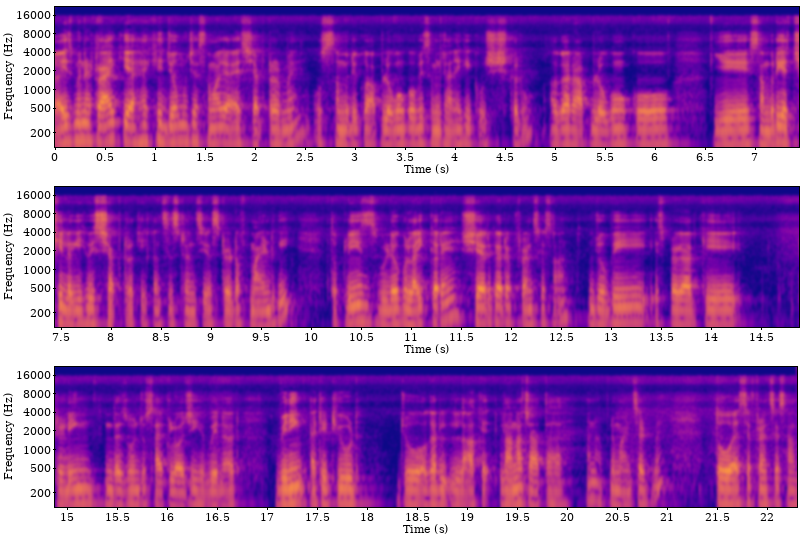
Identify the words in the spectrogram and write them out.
गाइज़ मैंने ट्राई किया है कि जो मुझे समझ आया इस चैप्टर में, उस समरी को आप लोगों को भी समझाने की कोशिश करूँ। अगर आप लोगों को ये समरी अच्छी लगी हुई इस चैप्टर की कंसिस्टेंसी और स्टेट ऑफ़ माइंड की तो प्लीज़ वीडियो को लाइक करें शेयर करें फ्रेंड्स के साथ। जो भी इस प्रकार की ट्रेडिंग इन द जोन जो साइकोलॉजी है विनर विनिंग एटीट्यूड जो अगर ला के लाना चाहता है है ना, अपने माइंडसेट में तो ऐसे फ्रेंड्स के साथ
